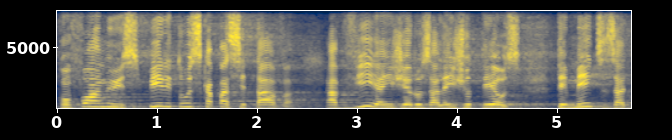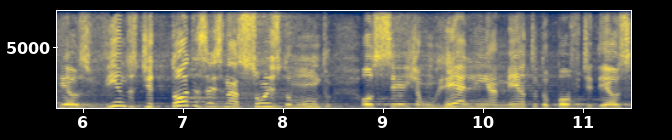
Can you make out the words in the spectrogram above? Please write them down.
conforme o Espírito os capacitava. Havia em Jerusalém judeus tementes a Deus, vindos de todas as nações do mundo, ou seja, um realinhamento do povo de Deus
